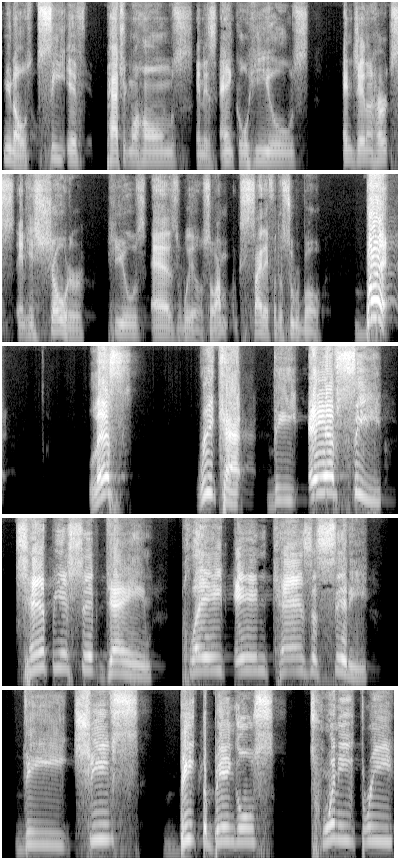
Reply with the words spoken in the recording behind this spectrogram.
you know, see if Patrick Mahomes and his ankle heals and Jalen Hurts and his shoulder heals as well. So I'm excited for the Super Bowl. But let's recap the AFC championship game played in Kansas City. The Chiefs beat the Bengals 23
